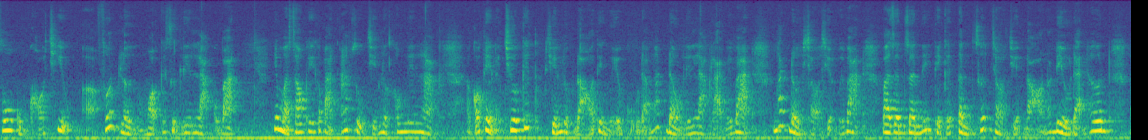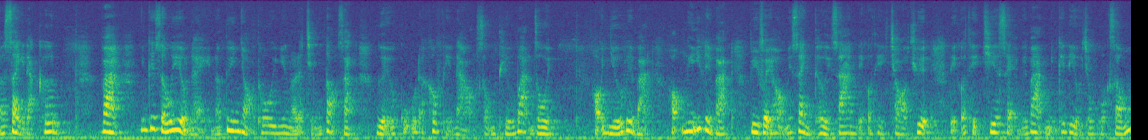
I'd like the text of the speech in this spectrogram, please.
vô cùng khó chịu à, phớt lờ mọi cái sự liên lạc của bạn. Nhưng mà sau khi các bạn áp dụng chiến lược không liên lạc à, có thể là chưa kết thúc chiến lược đó thì người yêu cũ đã bắt đầu liên lạc lại với bạn bắt đầu trò chuyện với bạn. Và dần dần ấy, thì cái tần suất trò chuyện đó nó đều đặn hơn nó dày đặc hơn. Và những cái dấu hiệu này nó tuy nhỏ thôi nhưng nó đã chứng tỏ rằng người yêu cũ đã không thể nào sống thiếu bạn rồi họ nhớ về bạn họ nghĩ về bạn. Vì vậy họ mới dành thời gian để có thể trò chuyện để có thể chia sẻ với bạn những cái điều trong cuộc sống.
